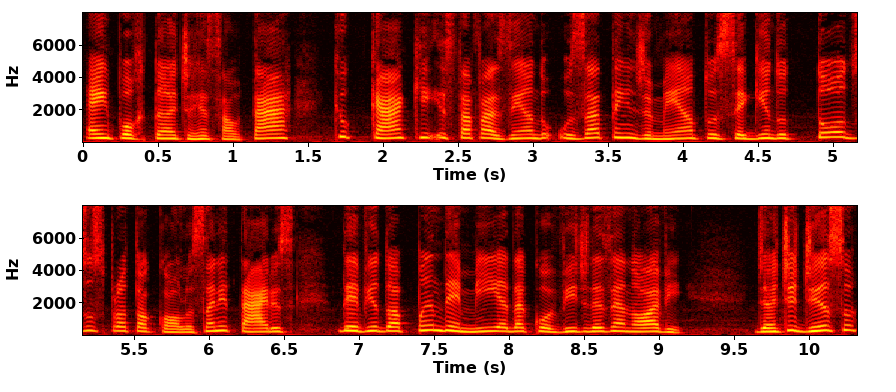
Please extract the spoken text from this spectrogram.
É importante ressaltar que o CAC está fazendo os atendimentos seguindo todos os protocolos sanitários devido à pandemia da Covid-19. Diante disso,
